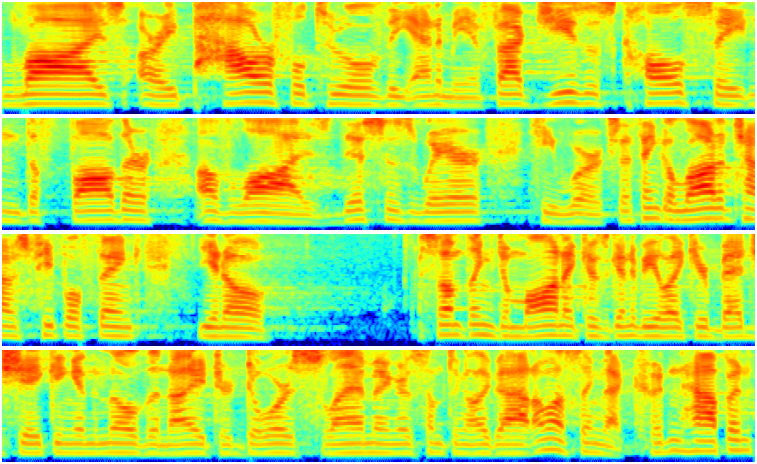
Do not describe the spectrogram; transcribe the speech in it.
lies are a powerful tool of the enemy. In fact, Jesus calls Satan the father of lies. This is where he works. I think a lot of times people think, you know, something demonic is going to be like your bed shaking in the middle of the night or doors slamming or something like that. I'm not saying that couldn't happen,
